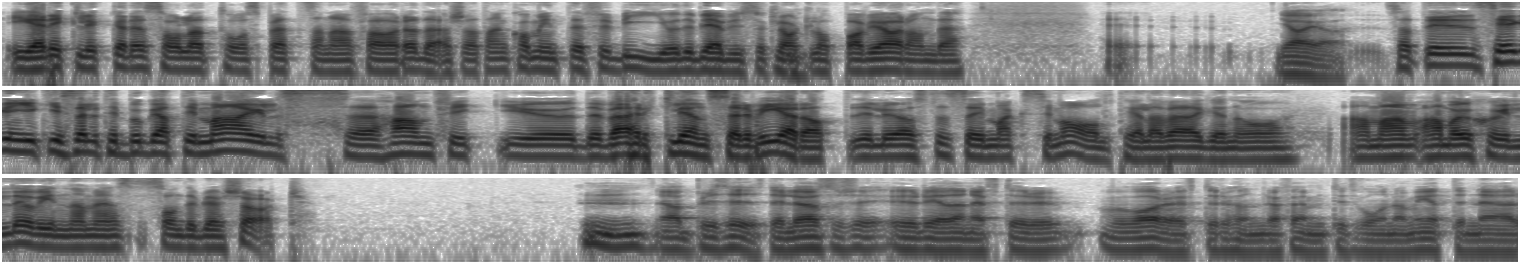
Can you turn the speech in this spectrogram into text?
Erik lyckades hålla tåspetsarna före där, så att han kom inte förbi och det blev ju såklart mm. loppavgörande. Ja, ja. Så att det, segern gick istället till Bugatti Miles. Han fick ju det verkligen serverat. Det löste sig maximalt hela vägen och han, han var ju skyldig att vinna men som det blev kört. Mm, ja, precis. Det löser sig redan efter, vad var det, efter 150-200 meter när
